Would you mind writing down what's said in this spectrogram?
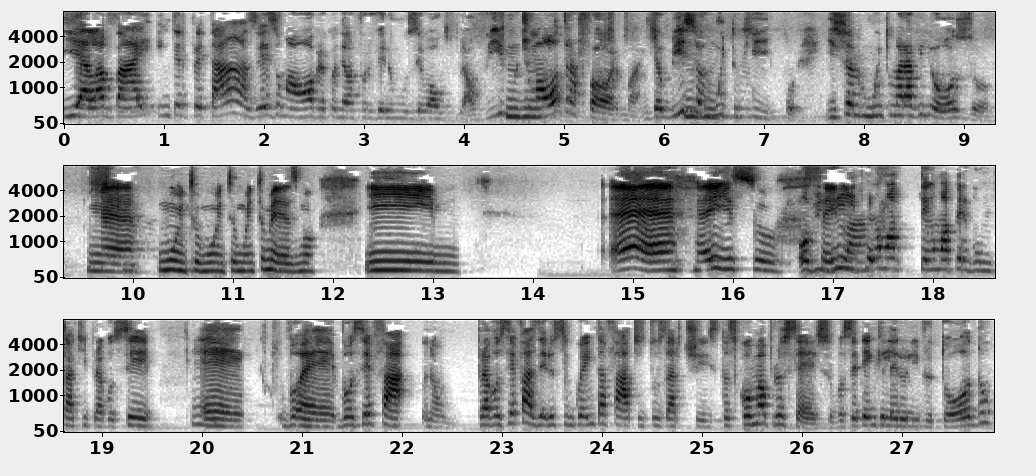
e ela vai interpretar às vezes uma obra quando ela for ver no museu ao, ao vivo uhum. de uma outra forma. Então isso é uhum. é muito rico, isso é muito maravilhoso. É, muito, muito, muito mesmo. E é, é isso. Ô, Vivi. Tem, uma, tem uma pergunta aqui para você. Hum. É, é, você fa... Não, para você fazer os 50 fatos dos artistas, como é o processo? Você tem que ler o livro todo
